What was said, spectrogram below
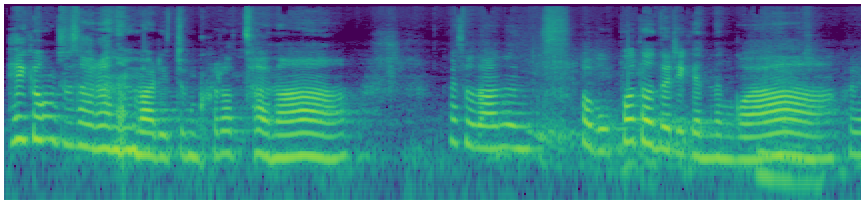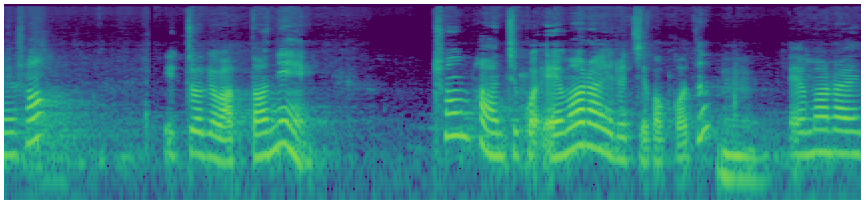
폐경 주사라는 말이 좀 그렇잖아. 그래서 나는 아, 못 받아들이겠는 거야. 그래서 이쪽에 왔더니 초음파 안 찍고 MRI를 찍었거든? 음. MRI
